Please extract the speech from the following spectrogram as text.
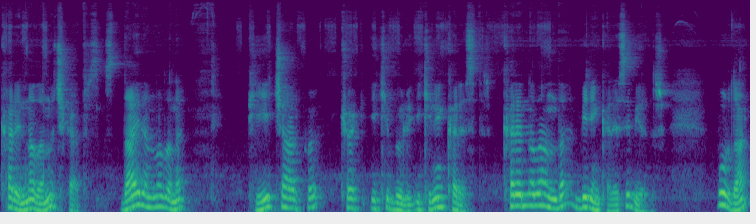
karenin alanını çıkartırsınız. Dairenin alanı pi çarpı kök 2 bölü 2'nin karesidir. Karenin alanı da 1'in karesi 1'dir. Buradan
